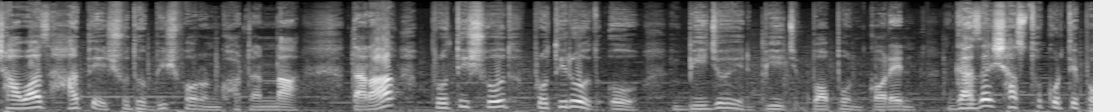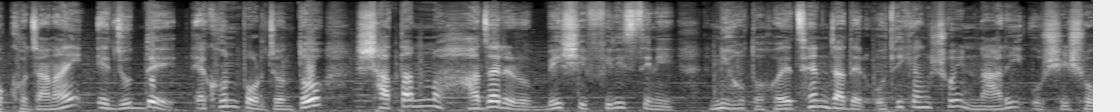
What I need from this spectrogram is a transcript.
সাওয়াজ হাতে শুধু বিস্ফোরণ ঘটান না, তারা প্রতিশোধ, প্রতিরোধ ও বিজয়ের বীজ বপন করেন। গাজায় স্বাস্থ্য কর্তৃপক্ষ জানায়, এ যুদ্ধে এখন পর্যন্ত সাতান্ন হাজারেরও বেশি ফিলিস্তিনি নিহত হয়েছেন, যাদের অধিকাংশই নারী ও শিশু।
